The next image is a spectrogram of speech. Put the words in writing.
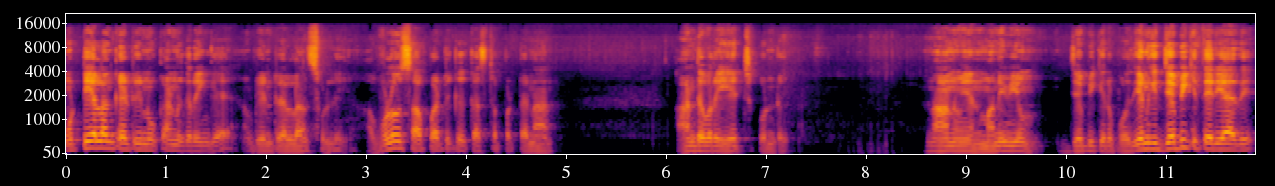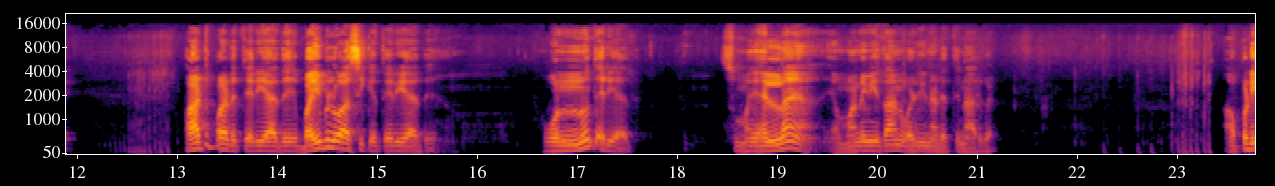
முட்டையெல்லாம் கேட்டுக்கின்னு உட்காந்துக்கிறீங்க அப்படின்ட்டு எல்லாம் சொல்லி அவ்வளோ சாப்பாட்டுக்கு கஷ்டப்பட்டேன் நான். ஆண்டவரை ஏற்றுக்கொண்டு நானும் என் மனைவியும் ஜெபிக்கிற போது எனக்கு ஜெபிக்க தெரியாது பாட்டு பாட தெரியாது பைபிள் வாசிக்க தெரியாது ஒன்றும் தெரியாது. சும்மா எல்லாம் என் மனைவி தான் வழி நடத்தினார்கள். அப்படி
